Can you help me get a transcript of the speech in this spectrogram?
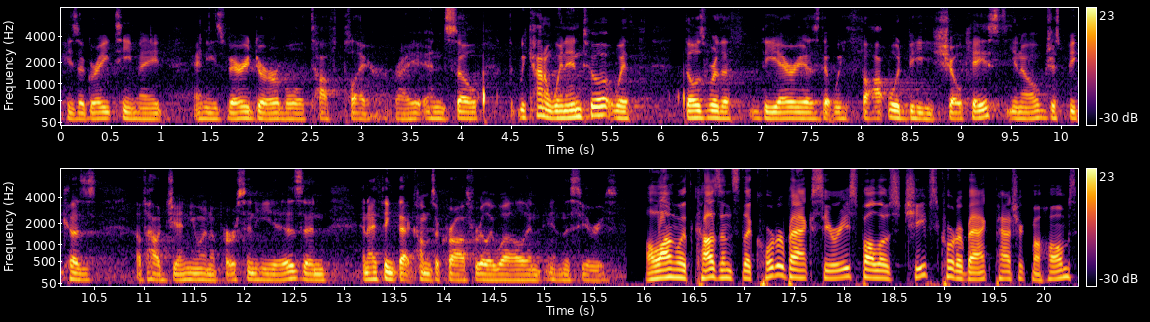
He's a great teammate and he's very durable, tough player, right? And so we kind of went into it with those were the the areas that we thought would be showcased, you know, just because of how genuine a person he is and and I think that comes across really well in, in the series. Along with Cousins, the quarterback series follows Chiefs quarterback Patrick Mahomes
